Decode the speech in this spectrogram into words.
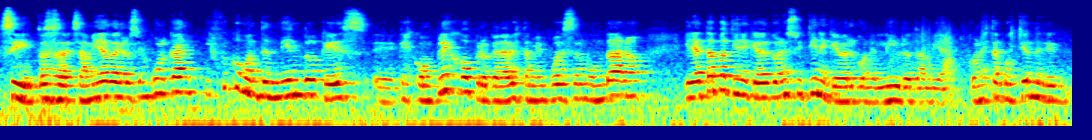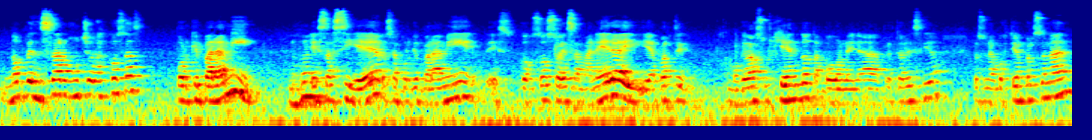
Sí, entonces esa mierda que nos inculcan y fui como entendiendo que es, eh, que es complejo, pero que a la vez también puede ser mundano. Y la etapa tiene que ver con eso y tiene que ver con el libro también, con esta cuestión de que no pensar mucho las cosas, porque para mí es así, ¿eh? O sea, porque para mí es gozoso de esa manera y, y aparte como que va surgiendo, tampoco no hay nada preestablecido, pero es una cuestión personal.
